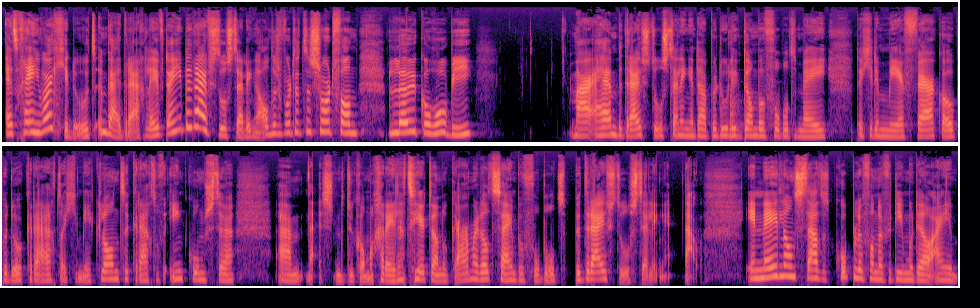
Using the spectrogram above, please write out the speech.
hetgeen wat je doet een bijdrage levert aan je bedrijfsdoelstellingen. Anders wordt het een soort van leuke hobby maar hè, bedrijfsdoelstellingen, daar bedoel ik dan bijvoorbeeld mee dat je er meer verkopen door krijgt, dat je meer klanten krijgt of inkomsten. Um, nou, het is natuurlijk allemaal gerelateerd aan elkaar, maar dat zijn bijvoorbeeld bedrijfsdoelstellingen. Nou, in Nederland staat het koppelen van een verdienmodel aan je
